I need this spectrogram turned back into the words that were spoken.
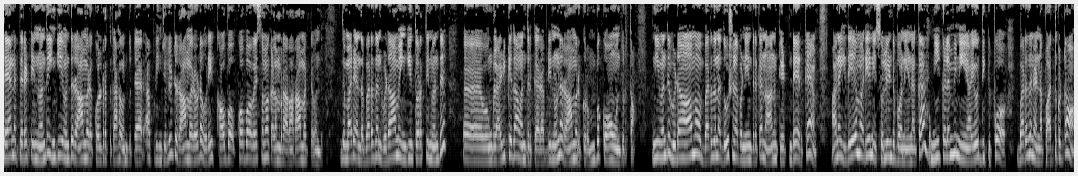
சேனை திரட்டின் வந்து இங்கேயே வந்து ராமரை கொல்றதுக்காக வந்துட்டார். அப்படின்னு சொல்லிட்டு ராமரோட ஒரே கோபா கோபாவேசமா கிளம்புறாராம் ராமர்கிட்ட வந்து. இந்த மாதிரி அந்த பரதன் விடாம இங்கேயும் துரத்தின் வந்து உங்களை அழிக்க தான் வந்திருக்காரு அப்படின்னு ராமருக்கு ரொம்ப கோபம் வந்துருத்தான் நீ வந்து விடாம பரதனை தூஷணை பண்ணிட்டு இருக்க நானும் கேட்டுட்டே இருக்கேன். ஆனா இதே மாதிரியே நீ சொல்லிட்டு போனீனாக்கா நீ கிளம்பி நீ அயோத்தி பூமிக்கு போ. பரதன் என்ன பாத்துக்கிட்டோம்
